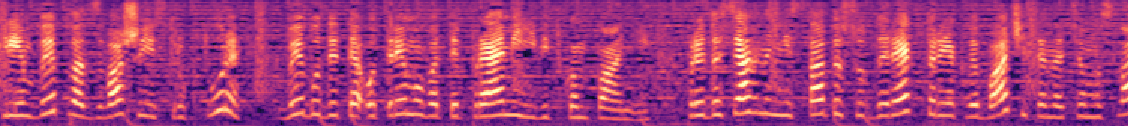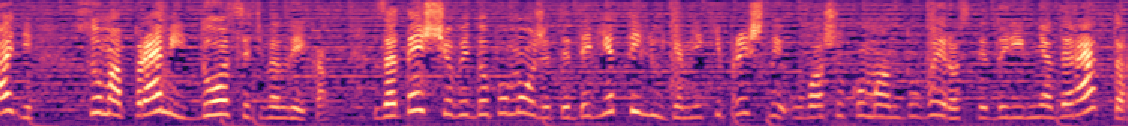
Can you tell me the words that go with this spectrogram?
Крім виплат з вашої структури, ви будете отримувати премії від компанії. При досягненні статусу директор, як ви бачите на цьому слайді, сума премій досить велика. За те, що ви допоможете дев'яти людям, які прийшли у вашу команду вирости до рівня директор,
